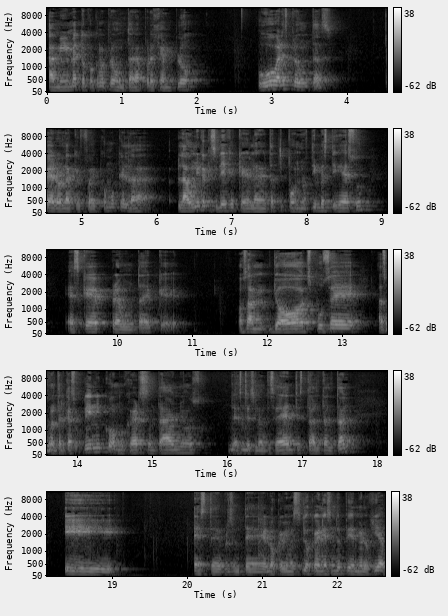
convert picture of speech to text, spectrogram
A mí me tocó que me preguntara, por ejemplo, hubo varias preguntas, pero la que fue como que la, la única que sí le dije que la neta, tipo, no te investigué eso, es que pregunta de que, o sea, yo expuse, cuenta el caso clínico, mujer, 60 años, este, Ujú. sin antecedentes, tal, tal, tal, y este, presenté lo que, viene, lo que venía siendo epidemiología,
